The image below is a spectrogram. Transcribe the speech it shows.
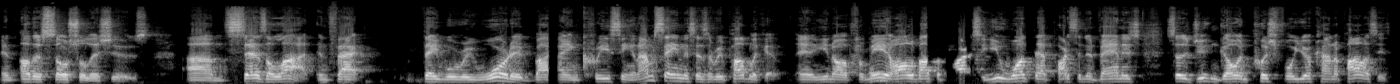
and other social issues, um, says a lot. In fact, they were rewarded by increasing. And I'm saying this as a Republican. And, you know, for me, all about the partisan. You want that partisan advantage so that you can go and push for your kind of policies.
